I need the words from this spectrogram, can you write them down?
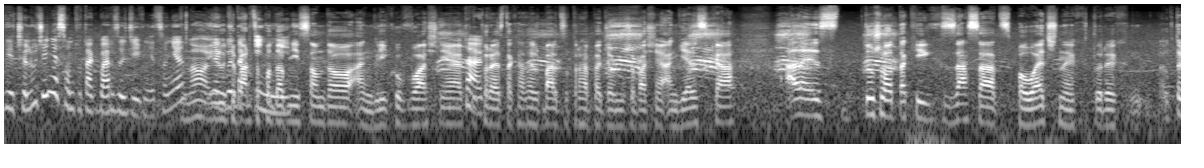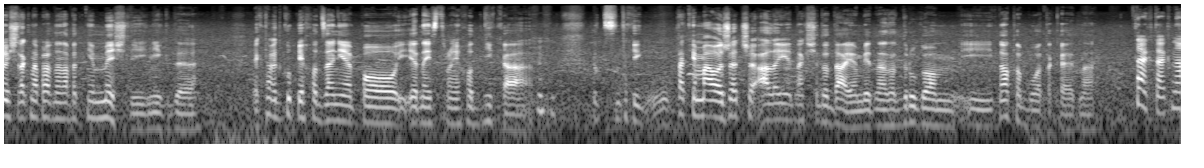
wiecie, ludzie nie są tu tak bardzo dziwni, co nie? No i Jakby ludzie tak bardzo inni. podobni są do Anglików właśnie, Tak. która jest taka też bardzo trochę powiedziałbym, że właśnie angielska, ale jest dużo takich zasad społecznych, których, o których się tak naprawdę nawet nie myśli nigdy. Jak nawet głupie chodzenie po jednej stronie chodnika. To są takie, takie małe rzeczy, ale jednak się dodają jedna za drugą i no to była taka jedna. Tak, tak, no,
